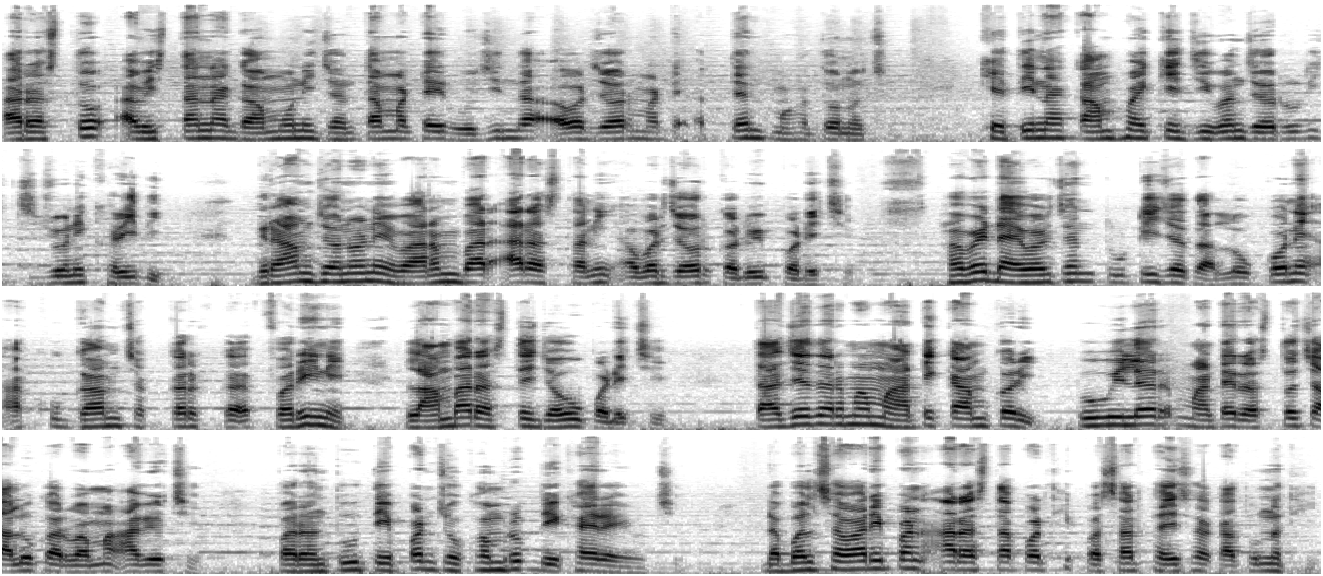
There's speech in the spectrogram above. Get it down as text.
આ રસ્તો આ વિસ્તારના ગામોની જનતા માટે રોજિંદા અવરજવર માટે અત્યંત મહત્વનો છે. ખેતીના કામ હોય કે જીવન જરૂરી ચીજોની ખરીદી, ગ્રામજનોને વારંવાર આ રસ્તાની અવરજવર કરવી પડે છે. હવે ડાયવર્ઝન તૂટી જતાં લોકોને આખું ગામ ચક્કર ફરીને લાંબા રસ્તે જવું પડે છે. તાજેતરમાં માટી કામ કરી ટુ વ્હીલર માટે રસ્તો ચાલુ કરવામાં આવ્યો છે, પરંતુ તે પણ જોખમરૂપ દેખાઈ રહ્યો છે. ડબલ સવારી પણ આ રસ્તા પરથી પસાર થઈ શકાતું નથી.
